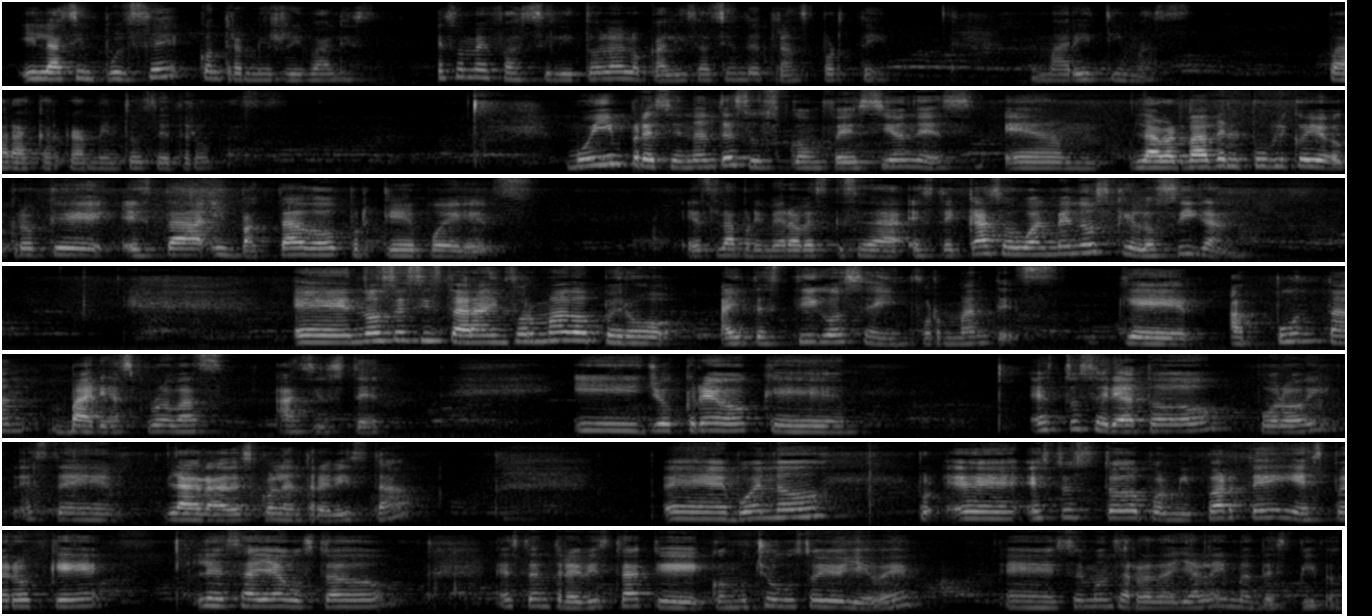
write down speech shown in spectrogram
y las impulsé contra mis rivales. Eso me facilitó la localización de transporte marítimas para cargamentos de drogas. Muy impresionantes sus confesiones. Em, la verdad el público yo creo que está impactado porque pues es la primera vez que se da este caso o al menos que lo sigan. Eh, no sé si estará informado, pero hay testigos e informantes que apuntan varias pruebas hacia usted. Y yo creo que esto sería todo por hoy. Este, le agradezco la entrevista. Eh, bueno, eh, esto es todo por mi parte y espero que les haya gustado esta entrevista que con mucho gusto yo llevé. Eh, soy Monserrat Ayala y me despido.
